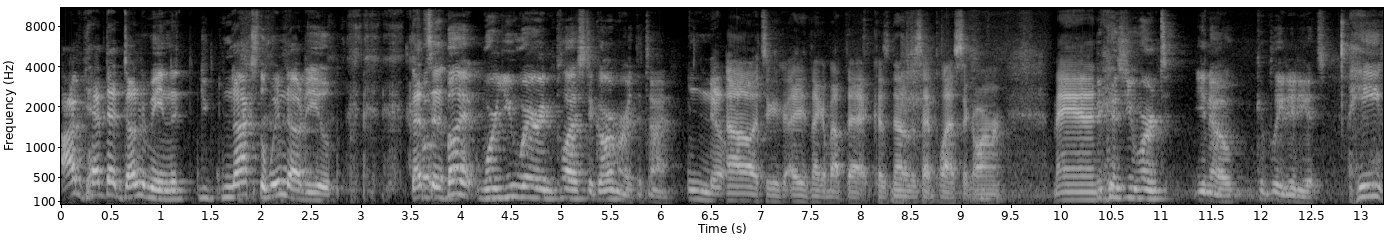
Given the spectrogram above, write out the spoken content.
I've had that done to me, and it knocks the wind out of you. That's it. But were you wearing plastic armor at the time? no. Oh, it's a good, I didn't think about that because none of us had plastic armor. Man, Because you weren't, you know, complete idiots. he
